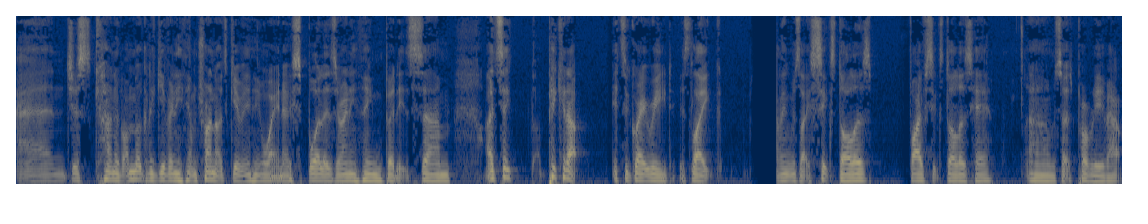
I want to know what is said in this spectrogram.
and just kind of I'm not going to give anything. I'm trying not to give anything away, no spoilers or anything. But it's um, I'd say pick it up. It's a great read. It's like I think it was like six dollars, five six dollars here Um, so it's probably about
